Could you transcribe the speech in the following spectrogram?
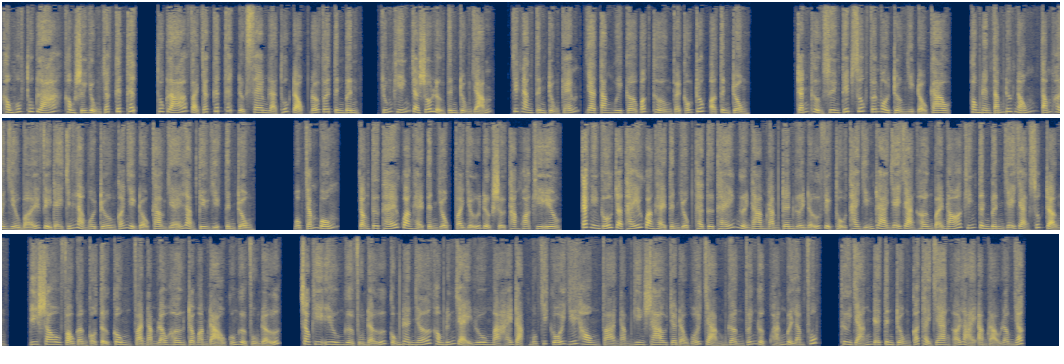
Không hút thuốc lá, không sử dụng chất kích thích. Thuốc lá và chất kích thích được xem là thuốc độc đối với tinh binh. Chúng khiến cho số lượng tinh trùng giảm, chức năng tinh trùng kém, gia tăng nguy cơ bất thường về cấu trúc ở tinh trùng. Tránh thường xuyên tiếp xúc với môi trường nhiệt độ cao, không nên tắm nước nóng, tắm hơi nhiều bởi vì đây chính là môi trường có nhiệt độ cao dễ làm tiêu diệt tinh trùng. 1.4. Chọn tư thế quan hệ tình dục và giữ được sự thăng hoa khi yêu. Các nghiên cứu cho thấy quan hệ tình dục theo tư thế người nam nằm trên người nữ việc thụ thai diễn ra dễ dàng hơn bởi nó khiến tinh binh dễ dàng xuất trận, đi sâu vào gần cổ tử cung và nằm lâu hơn trong âm đạo của người phụ nữ. Sau khi yêu, người phụ nữ cũng nên nhớ không đứng dậy luôn mà hãy đặt một chiếc gối dưới hông và nằm nghiêng sao cho đầu gối chạm gần với ngực khoảng 15 phút, thư giãn để tinh trùng có thời gian ở lại âm đạo lâu nhất.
